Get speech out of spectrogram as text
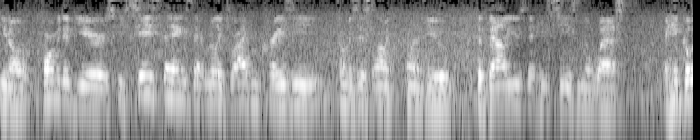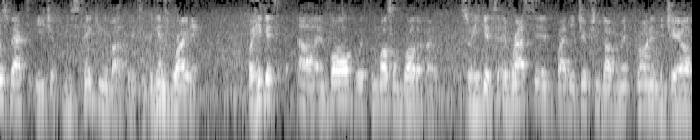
You know, formative years. He sees things that really drive him crazy from his Islamic point of view. The values that he sees in the West and he goes back to Egypt and he's thinking about things. He begins writing. But he gets uh, involved with the Muslim Brotherhood. So he gets arrested by the Egyptian government, thrown into jail,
